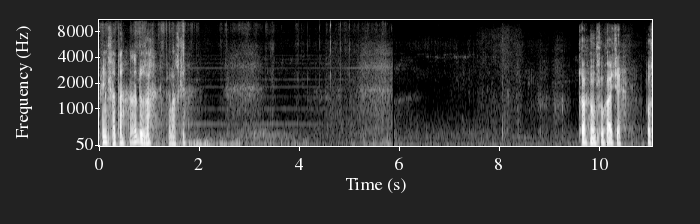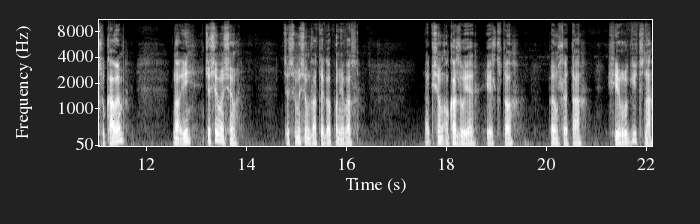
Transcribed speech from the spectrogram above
500, ale duże. Zobaczcie. Trochę, słuchajcie, poszukałem. No i cieszymy się. Cieszymy się dlatego, ponieważ jak się okazuje, jest to pęseta chirurgiczna.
